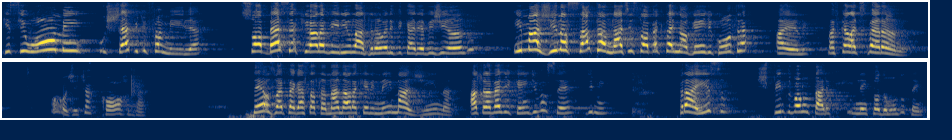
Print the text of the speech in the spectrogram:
que se o homem, o chefe de família, soubesse a que hora viria o ladrão, ele ficaria vigiando. Imagina Satanás se souber que está indo alguém de contra a ele. Vai ficar lá te esperando. Oh, gente, acorda. Deus vai pegar Satanás na hora que ele nem imagina. Através de quem? De você, de mim. Para isso, espírito voluntário, que nem todo mundo tem.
